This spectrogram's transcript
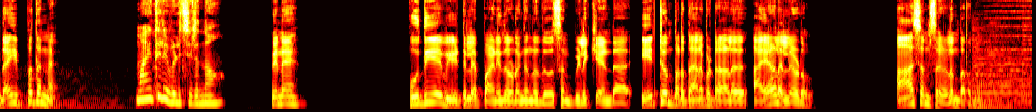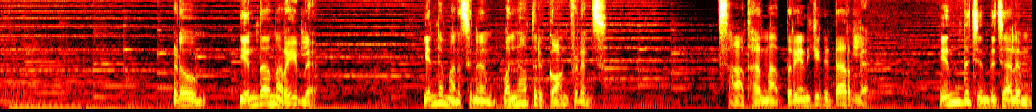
ദാ ഇപ്പൊ തന്നെ. മൈഥിലി വിളിച്ചിരുന്നോ? പിന്നെ? പുതിയ വീട്ടിലെ പണി തുടങ്ങുന്ന ദിവസം വിളിക്കേണ്ട ഏറ്റവും പ്രധാനപ്പെട്ട ആൾ അയാളല്ലേടോ? ആശംസകളും പറഞ്ഞു. എടോ എന്താന്നറിയില്ല. എന്റെ മനസ്സിന് വല്ലാത്തൊരു കോൺഫിഡൻസ്. സാധാരണ അത്ര എനിക്ക് കിട്ടാറില്ല. എന്ത് ചിന്തിച്ചാലും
